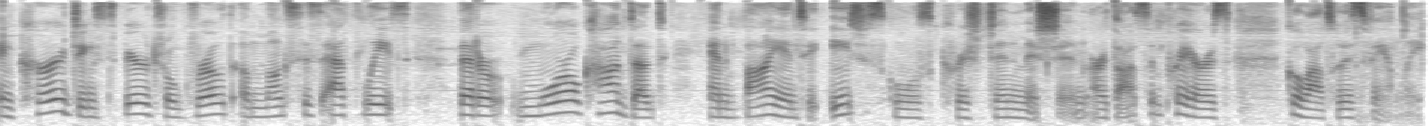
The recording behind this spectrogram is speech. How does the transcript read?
encouraging spiritual growth amongst his athletes, better moral conduct, and buy-in to each school's Christian mission. Our thoughts and prayers go out to his family.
